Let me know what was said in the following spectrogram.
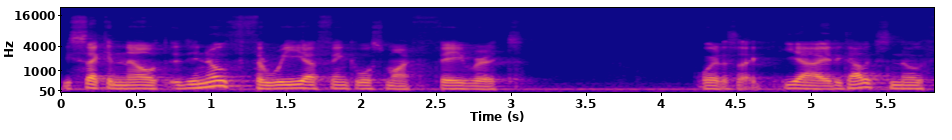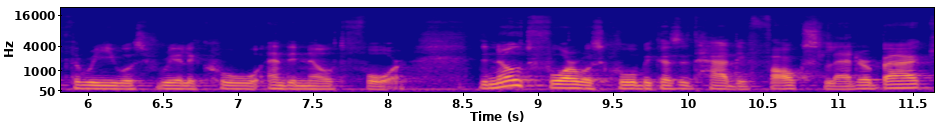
the second Note. The Note 3, I think, was my favorite. Wait a sec. Yeah, the Galaxy Note 3 was really cool, and the Note 4. The Note 4 was cool because it had the Faux leather back.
